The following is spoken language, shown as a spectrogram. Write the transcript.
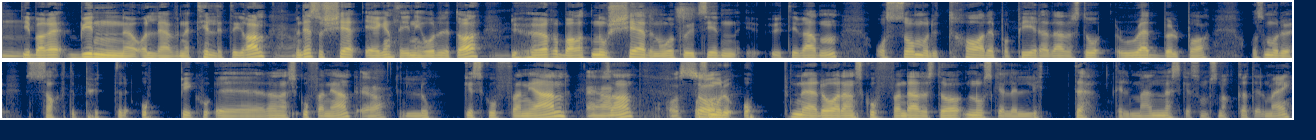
Mm. de bare begynner å levne til lite grann. Ja. Men det som skjer egentlig inni hodet ditt da, du hører bare at nå skjer det noe på utsiden ute i verden, og så må du ta det papiret der det står Red Bull på, og så må du sakte putte det oppi eh, denne skuffen igjen. Ja. Lukke skuffen igjen, ja. sant? Og så må du åpne da den skuffen der det står Nå skal jeg lytte til mennesket som snakker til meg.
